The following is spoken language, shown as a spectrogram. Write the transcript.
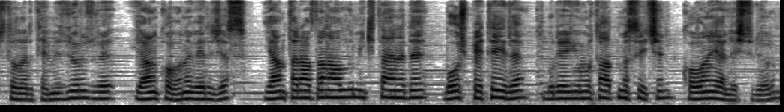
çıtaları temizliyoruz ve yan kovana vereceğiz. Yan taraftan aldığım iki tane de boş peteği de buraya yumurta atması için kovana yerleştiriyorum.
